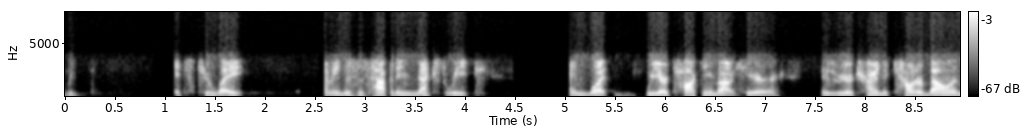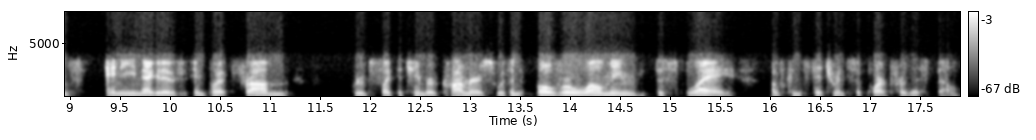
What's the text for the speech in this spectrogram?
we, it's too late. I mean, this is happening next week. And what we are talking about here is we are trying to counterbalance any negative input from groups like the Chamber of Commerce with an overwhelming display of constituent support for this bill.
